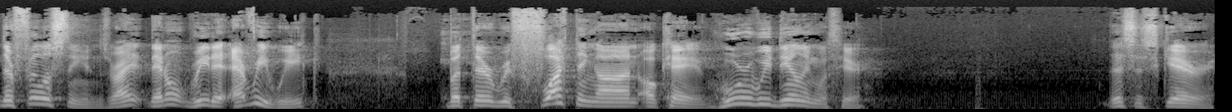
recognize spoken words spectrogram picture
they're Philistines, right? They don't read it every week, but they're reflecting on okay, who are we dealing with here? This is scary.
